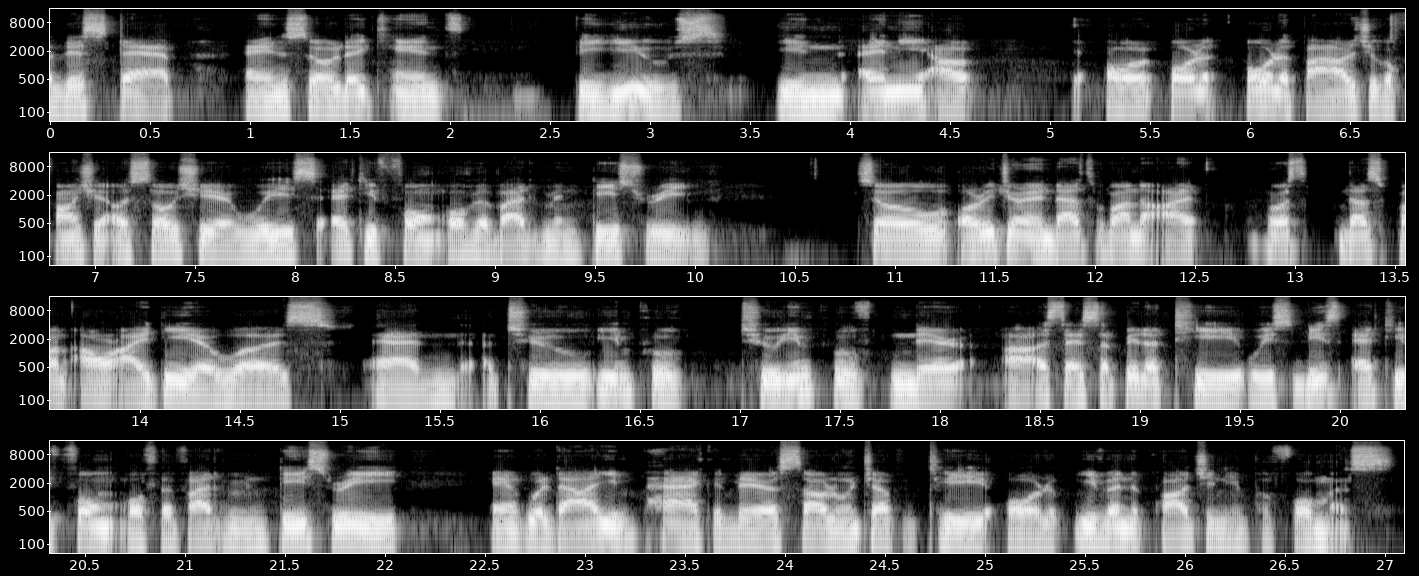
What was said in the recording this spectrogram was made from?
this step. And so they can be used in any or all, all the biological function associated with active form of the vitamin D3. So originally, that's what I was. That's what our idea was, and to improve to improve their uh, accessibility with this active form of the vitamin D3, and without impact their cell longevity or even the progeny performance.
